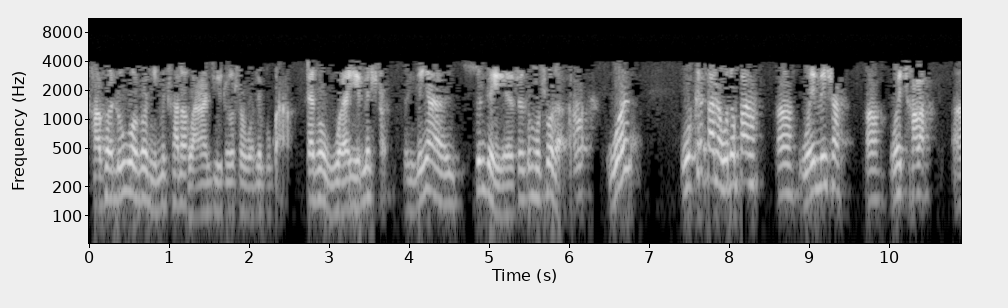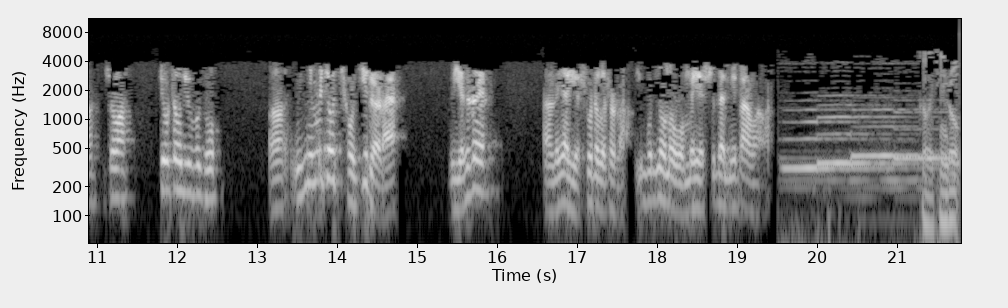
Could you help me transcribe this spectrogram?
他说如果说你们传到晚上去这个事我就不管了，再说我也没事，人家孙队也是这么说的，他说我我该办的我都办了啊，我也没事啊，我也查了啊，是吧？就证据不足。啊，你们就请记者来，也是这样，啊，人家也说这个事儿了，不弄得我们也实在没办法了。各位听众，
